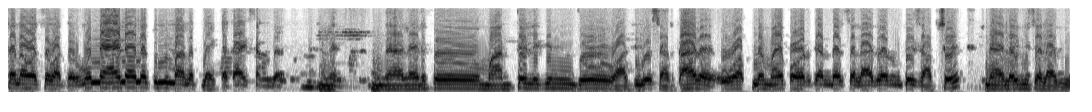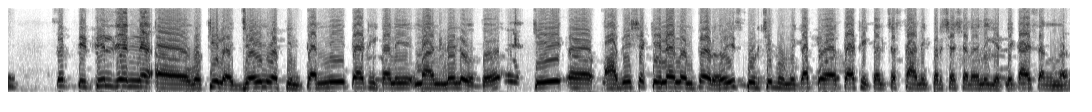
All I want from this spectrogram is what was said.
तणावाचं वातावरण. मग न्यायालयाला तुम्ही मानत नाही का? काय सांगणार? न्या- न्यायालय तो मानते लेकिन जो की जो सरकार है वो अपने मय पावर के अंदर चला रही है और उनके हिसाब से न्यायालय भी चला रही है। तर तेथील जे वकील आहेत जैन वकील त्यांनी त्या ठिकाणी मांडलेलं होतं की आदेश केल्यानंतर हीच पुढची भूमिका त्या ठिकाणच्या स्थानिक प्रशासनाने घेतली. काय सांगणार?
